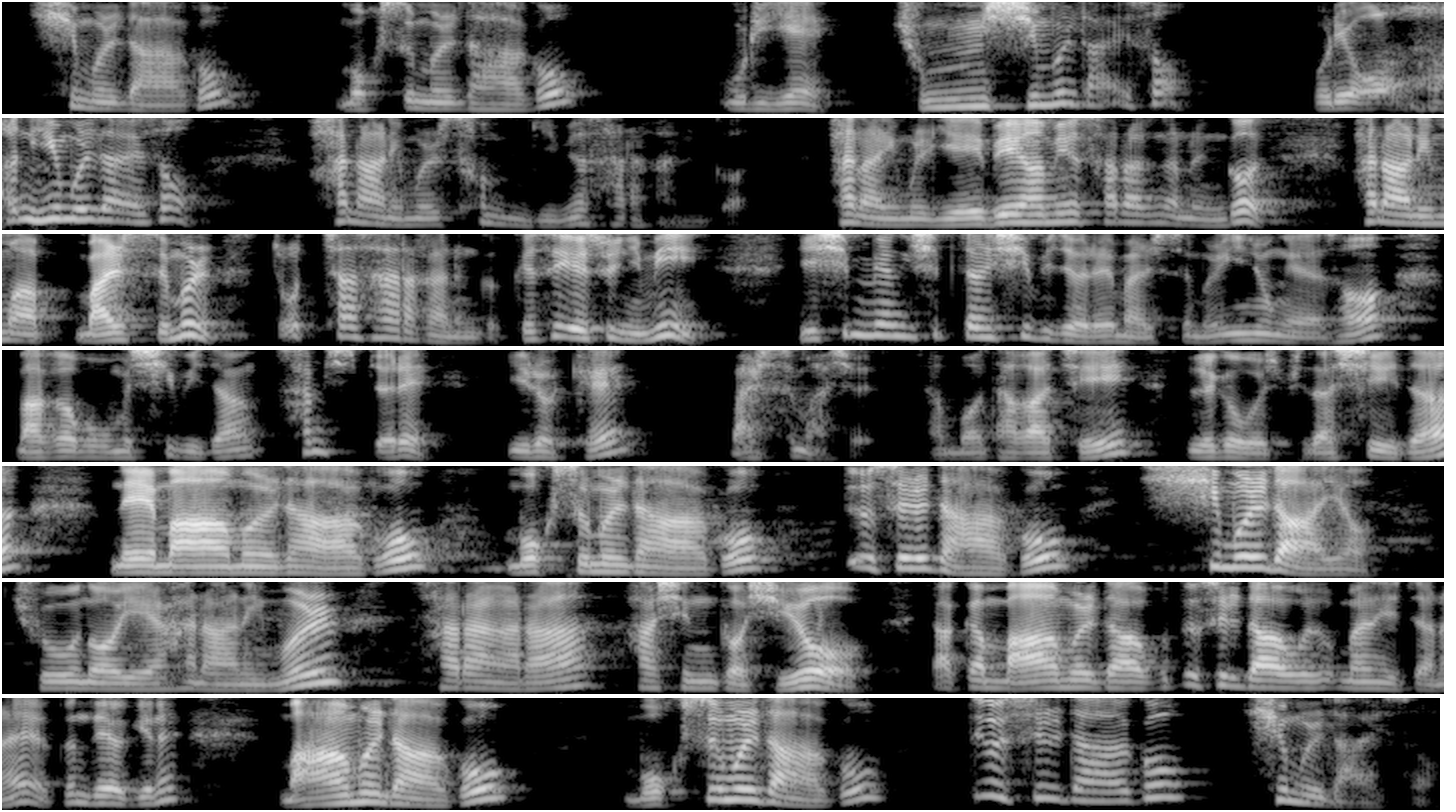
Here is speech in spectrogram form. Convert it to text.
힘을 다하고 목숨을 다하고 우리의 중심을 다해서 우리 온 힘을 다해서 하나님을 섬기며 살아가는 것. 하나님을 예배하며 살아가는 것, 하나님 앞 말씀을 쫓아 살아가는 것. 그래서 예수님이 이 신명기 10장 12절의 말씀을 인용해서 마가복음 12장 30절에 이렇게 말씀하셔요. 한번 다 같이 읽어보십시다. 시작. 내 마음을 다하고 목숨을 다하고 뜻을 다하고 힘을 다하여 주 너의 하나님을 사랑하라 하신 것이요. 아까 마음을 다하고 뜻을 다하고만 했잖아요. 근데 여기는 마음을 다하고 목숨을 다하고 뜻을 다하고 힘을 다해서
